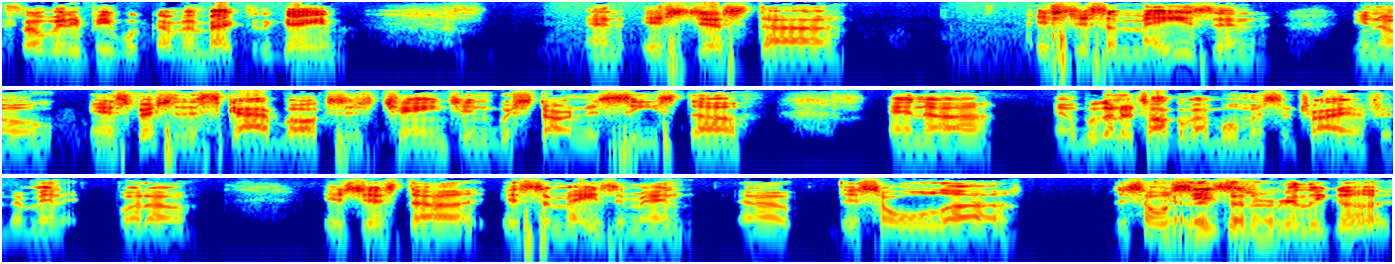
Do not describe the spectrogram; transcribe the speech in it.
so many people coming back to the game, and it's just uh, it's just amazing, you know. And especially the skybox is changing. We're starting to see stuff, and uh, and we're gonna talk about moments of triumph in a minute. But um, it's just uh, it's amazing, man. Uh, this whole uh, this whole Yeah, done a really good.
